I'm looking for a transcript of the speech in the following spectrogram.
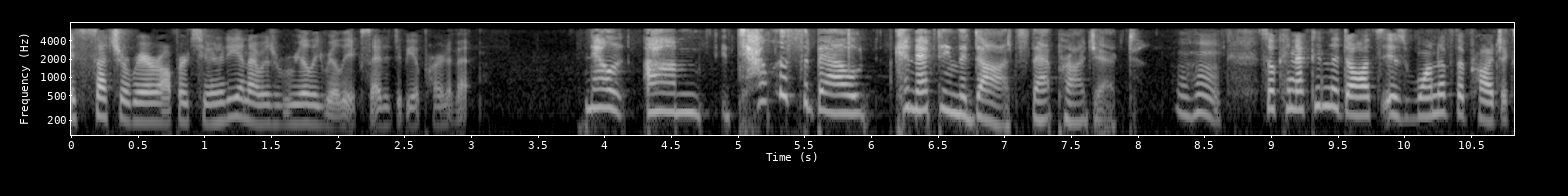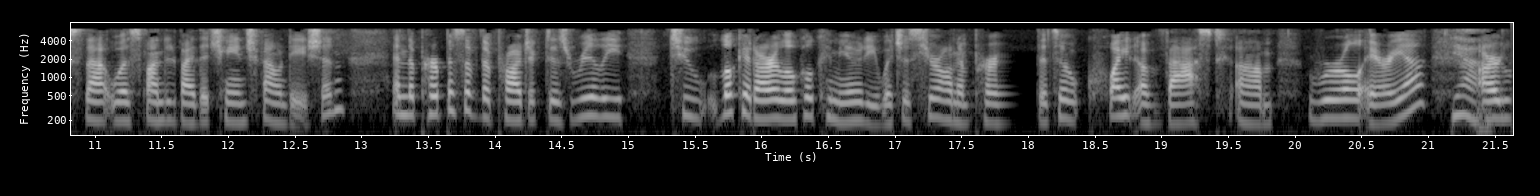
it's such a rare opportunity, and I was really, really excited to be a part of it. Now, um, tell us about Connecting the Dots, that project. Mm-hmm. So, Connecting the Dots is one of the projects that was funded by the Change Foundation. And the purpose of the project is really to look at our local community, which is Huron and Perth. It's a quite a vast um, rural area. Yeah. Our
